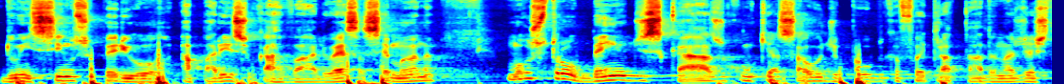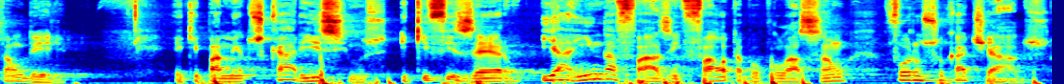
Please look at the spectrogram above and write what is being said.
do ensino superior, Aparício Carvalho, essa semana, mostrou bem o descaso com que a saúde pública foi tratada na gestão dele. Equipamentos caríssimos e que fizeram e ainda fazem falta à população foram sucateados,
